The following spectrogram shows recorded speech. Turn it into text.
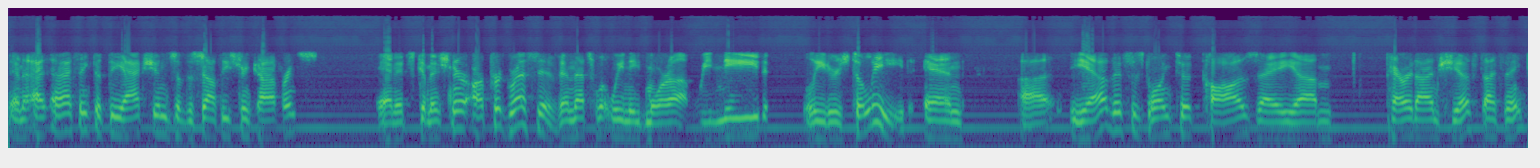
and, I, and I think that the actions of the Southeastern Conference and its commissioner are progressive, and that's what we need more of. We need leaders to lead. And uh, yeah, this is going to cause a um, paradigm shift, I think.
